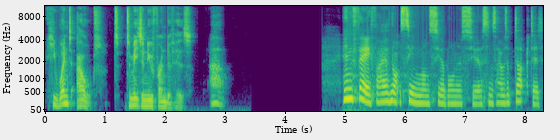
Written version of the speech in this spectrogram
He went out t- to meet a new friend of his. Oh. In faith, I have not seen Monsieur Bonacieux since I was abducted,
